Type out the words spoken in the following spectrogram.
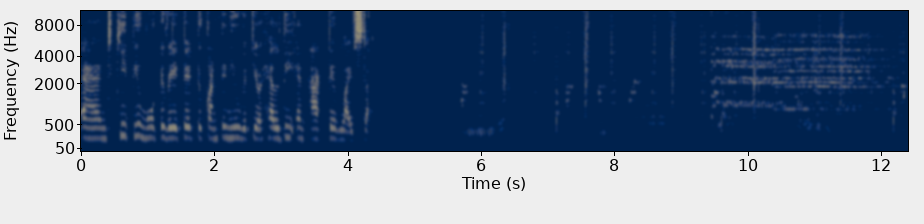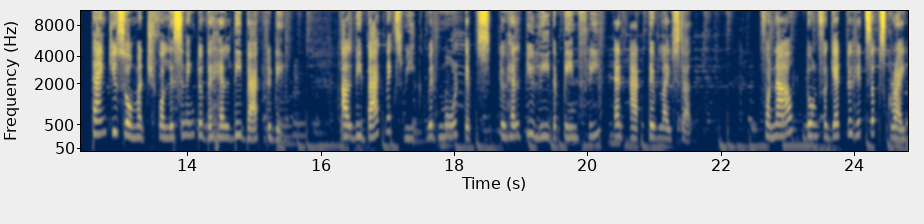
And keep you motivated to continue with your healthy and active lifestyle. Thank you so much for listening to the Healthy Back today. I'll be back next week with more tips to help you lead a pain free and active lifestyle. For now, don't forget to hit subscribe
